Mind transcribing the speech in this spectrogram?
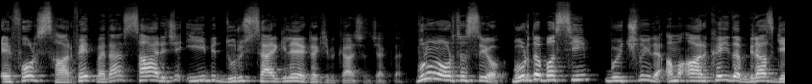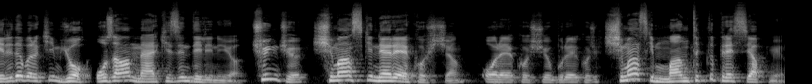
efor sarf etmeden sadece iyi bir duruş sergileyerek rakibi karşılayacaklar. Bunun ortası yok. Burada basayım bu üçlüyle ama arkayı da biraz geride bırakayım yok. O zaman merkezin deliniyor. Çünkü Şimanski nereye koşacağım? Oraya koşuyor, buraya koşuyor. Şimanski mantıklı pres yapmıyor.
